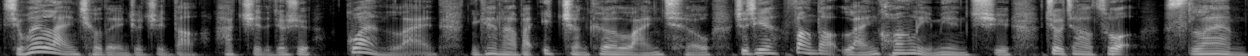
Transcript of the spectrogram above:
喜欢篮球的人就知道，它指的就是。灌篮，你看他把一整颗篮球直接放到篮筐里面去，就叫做 slam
